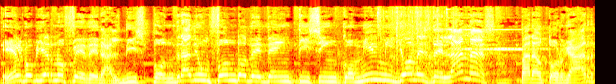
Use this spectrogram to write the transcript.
El gobierno federal dispondrá de un fondo de 25 mil millones de lanas para otorgar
